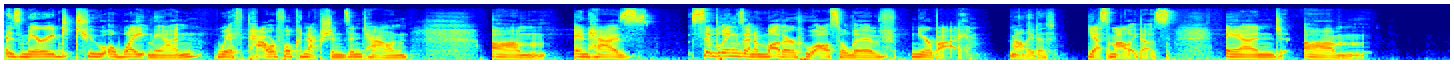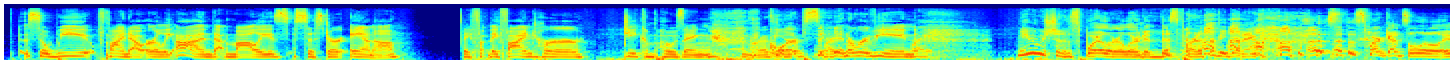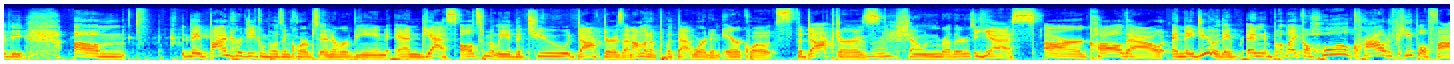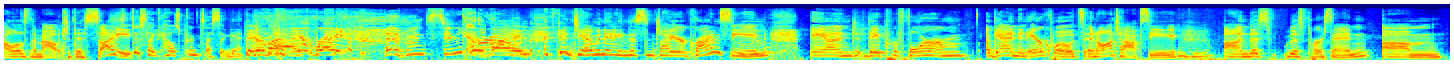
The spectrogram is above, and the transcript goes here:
is married to a white man with powerful connections in town um, and has siblings and a mother who also live nearby. Molly does. Yes, Molly does. And um, so we find out early on that Molly's sister Anna, they f- they find her decomposing In a ravine. corpse in a ravine. Right. Maybe we should have spoiler alerted this part at the beginning. this, this part gets a little iffy. Um, they find her decomposing corpse in a ravine, and yes, ultimately the two doctors, and I'm going to put that word in air quotes, the doctors. Mm-hmm. Shoun brothers. Yes, are called out, and they do. They and but like a whole crowd of people follows them out to this site, Just like Hell's Princess again. thereby right, Seriously. thereby contaminating this entire crime scene. Mm-hmm. And they perform again in air quotes an autopsy mm-hmm. on this this person. Um,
